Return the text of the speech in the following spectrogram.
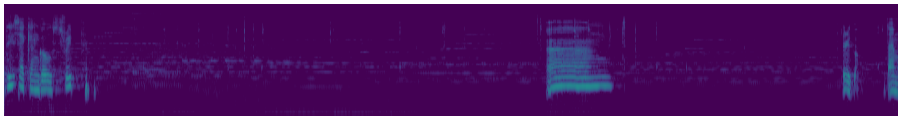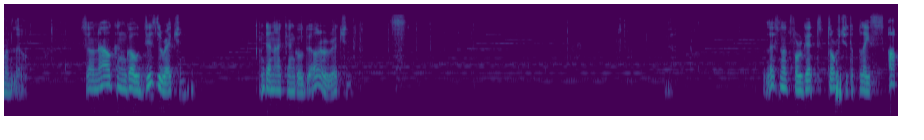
this I can go strip. There you go, diamond level. So now I can go this direction and then I can go the other direction. Yeah. Let's not forget to torch the place up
